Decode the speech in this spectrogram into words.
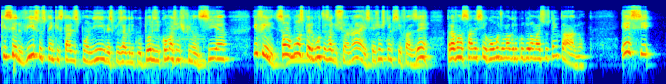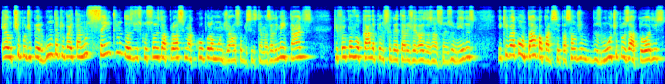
Que serviços têm que estar disponíveis para os agricultores e como a gente financia? Enfim, são algumas perguntas adicionais que a gente tem que se fazer para avançar nesse rumo de uma agricultura mais sustentável. Esse é o tipo de pergunta que vai estar no centro das discussões da próxima cúpula mundial sobre sistemas alimentares, que foi convocada pelo secretário-geral das Nações Unidas e que vai contar com a participação de, dos múltiplos atores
